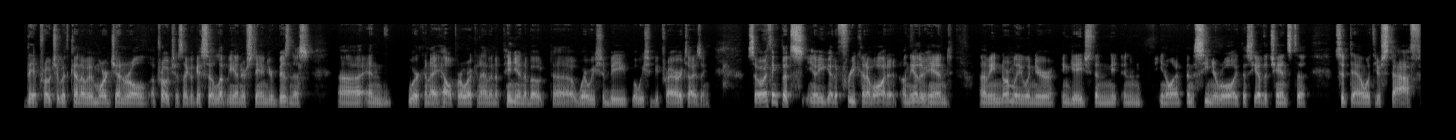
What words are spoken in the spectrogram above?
they approach it with kind of a more general approach. It's like, okay, so let me understand your business, uh, and where can I help, or where can I have an opinion about uh, where we should be, what we should be prioritizing. So, I think that's you know, you get a free kind of audit. On the other hand, I mean, normally when you're engaged in, in you know in a senior role like this, you have the chance to sit down with your staff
